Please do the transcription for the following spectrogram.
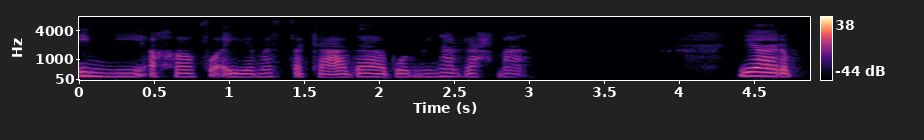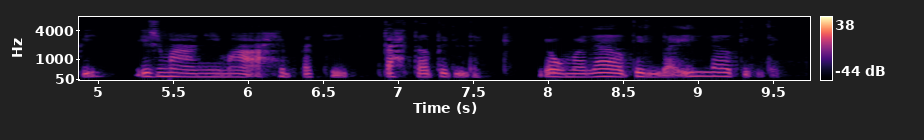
إني أخاف أن يمسك عذاب من الرحمن. يا ربي اجمعني مع أحبتي تحت ظلك يوم لا ظل إلا ظلك.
